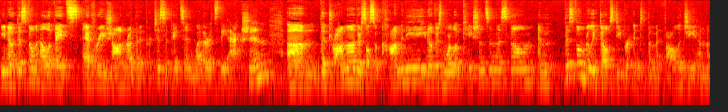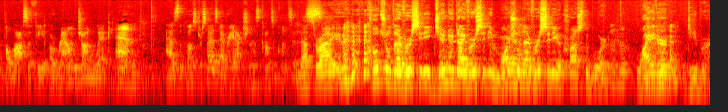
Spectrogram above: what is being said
You know, this film elevates every genre that it participates in, whether it's the action, um, the drama, there's also comedy, you know, there's more locations in this film. And this film really delves deeper into the mythology and the philosophy around John Wick. And as the poster says, every action has consequences. That's right. Cultural diversity, gender diversity, martial Yeah. diversity across the board. Mm-hmm. Wider, deeper.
